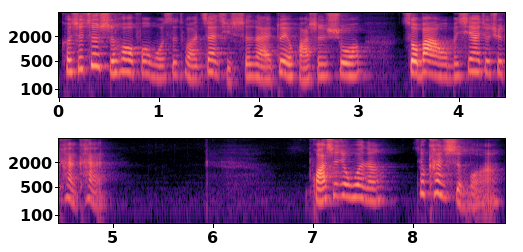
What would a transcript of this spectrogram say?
可是这时候，福尔摩斯突然站起身来，对华生说。走吧，我们现在就去看看。华生就问了：“要看什么啊？”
